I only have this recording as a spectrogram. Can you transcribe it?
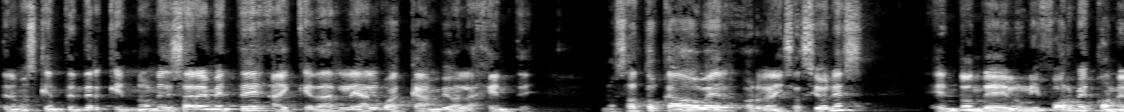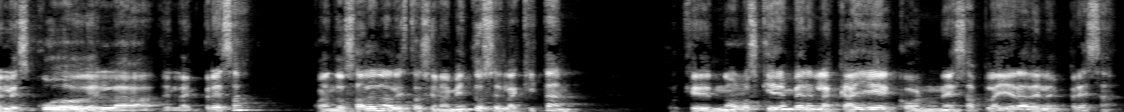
tenemos que entender que no necesariamente hay que darle algo a cambio a la gente. Nos ha tocado ver organizaciones en donde el uniforme con el escudo de la, de la empresa, cuando salen al estacionamiento se la quitan, porque no los quieren ver en la calle con esa playera de la empresa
